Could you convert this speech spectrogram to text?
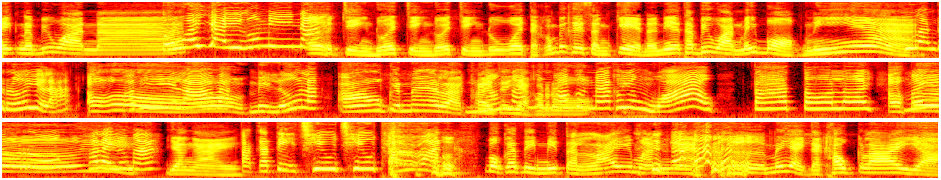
ล็กๆนะพี่วานนะตัวใหญ่ก็มีนะเออจริงด้วยจริงด้วยจริงด้วย แต่ก็ไม่เคยสังเกตนะเนี่ยถ้าพี่วานไม่บอกเนี่ยพี่วานรู้อยู่ละเออว่าพี่รับอะไม่รู้ละเอากันแน่ล่ะใครจะอยากน้องๆคุณพ่รู้อคุณแม่เขายังว้าว ตาโตเลยเอ้ยไม่รู้เพราะอะไรรู้ไหมยังไง ปกติชิวๆทั้งวันอะปกติมีแต่ไล่มันไงเออไม่อยากจะเข้าใกล้อะ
